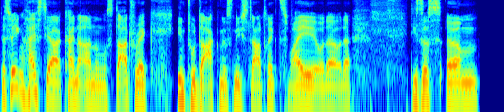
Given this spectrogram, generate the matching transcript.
Deswegen heißt ja, keine Ahnung, Star Trek Into Darkness, nicht Star Trek 2 oder, oder dieses, ähm,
